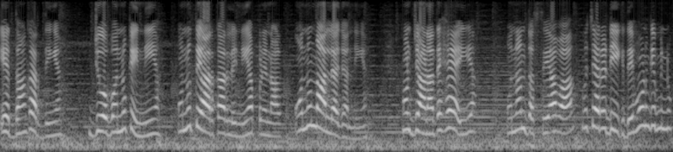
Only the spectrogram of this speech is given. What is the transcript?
ਇਦਾਂ ਕਰਦੀ ਆ। ਜੋਬਨ ਨੂੰ ਕਹਿੰਨੀ ਆ, ਉਹਨੂੰ ਤਿਆਰ ਕਰ ਲੈਣੀ ਆ ਆਪਣੇ ਨਾਲ। ਉਹਨੂੰ ਨਾਲ ਲੈ ਜਾਨੀ ਆ। ਹੁਣ ਜਾਣਾ ਤੇ ਹੈ ਹੀ ਆ। ਉਹਨਾਂ ਨੂੰ ਦੱਸਿਆ ਵਾ, ਵਿਚਾਰੇ ਡੀਕਦੇ ਹੋਣਗੇ ਮੈਨੂੰ।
